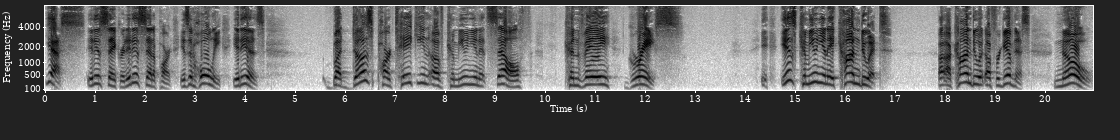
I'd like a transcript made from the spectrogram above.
Yes, it is sacred. It is set apart. Is it holy? It is. But does partaking of communion itself convey grace? Is communion a conduit? A, conduit of forgiveness? No,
